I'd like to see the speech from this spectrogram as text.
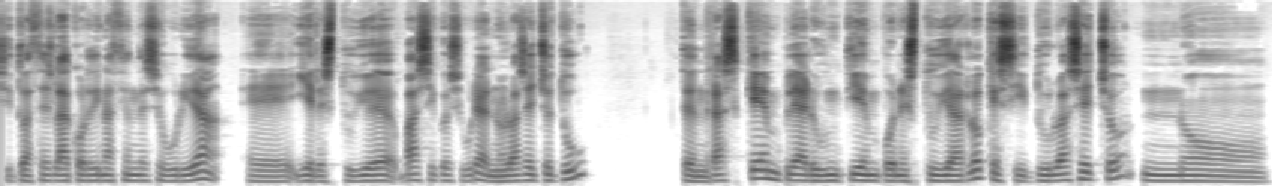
si tú haces la coordinación de seguridad eh, y el estudio básico de seguridad no lo has hecho tú, tendrás que emplear un tiempo en estudiarlo que si tú lo has hecho no,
